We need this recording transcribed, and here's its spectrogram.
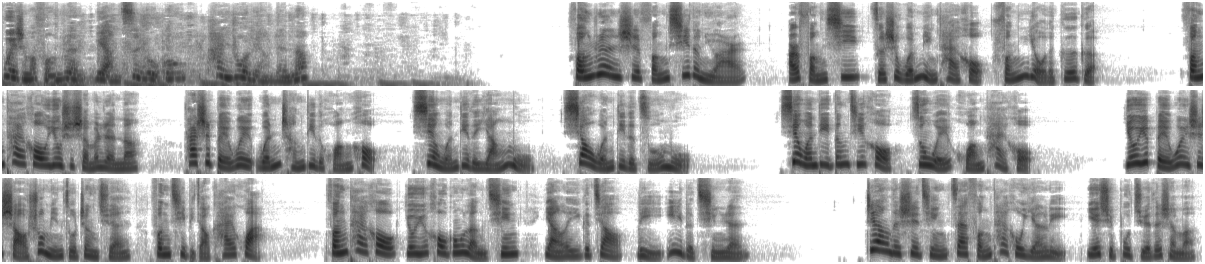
为什么冯润两次入宫判若两人呢？冯润是冯熙的女儿，而冯熙则是文明太后冯友的哥哥。冯太后又是什么人呢？她是北魏文成帝的皇后，献文帝的养母，孝文帝的祖母。献文帝登基后尊为皇太后。由于北魏是少数民族政权，风气比较开化。冯太后由于后宫冷清，养了一个叫李毅的情人。这样的事情在冯太后眼里也许不觉得什么，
